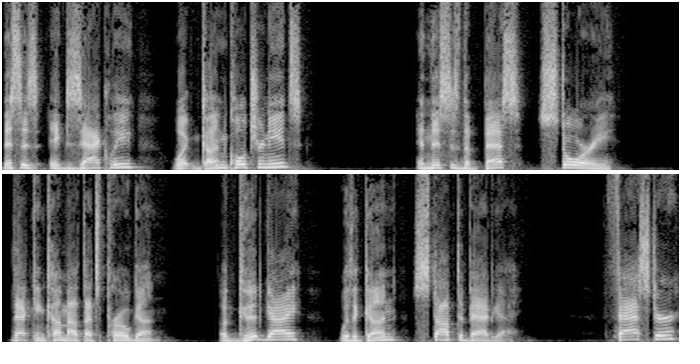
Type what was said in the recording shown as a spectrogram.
This is exactly what gun culture needs. And this is the best story that can come out that's pro gun. A good guy with a gun stopped a bad guy faster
